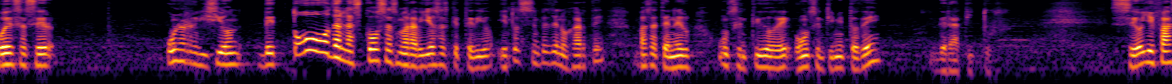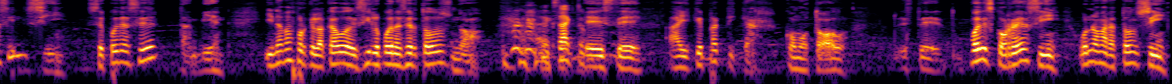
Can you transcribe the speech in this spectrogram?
puedes hacer una revisión de todas las cosas maravillosas que te dio. Y entonces en vez de enojarte, vas a tener un sentido de, o un sentimiento de gratitud. ¿Se oye fácil? Sí. ¿Se puede hacer? También. Y nada más porque lo acabo de decir, ¿lo pueden hacer todos? No. Exacto. Este, hay que practicar, como todo. Este, ¿puedes correr? Sí. ¿Una maratón? Sí.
